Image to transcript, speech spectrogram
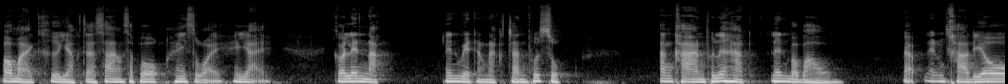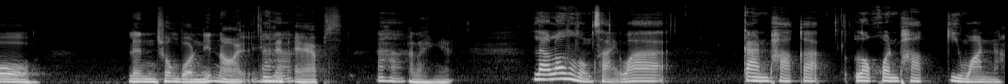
เป้าหมายคืออยากจะสร้างสะโพกให้สวยให้ใหญ่ ก็เล่นหนักเล่น weight หนักๆจันทร์พุธศุกร์อังคารพฤหัสเล่นเบาๆ แบบเล่น cardio เล่นช่วงบนนิดหน่อยอ่าฮะเล่น abs อะฮะอะไรเงี้ย แล้วเราสงสัยว่าการพักอะเราควรพักกี่วันนะ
